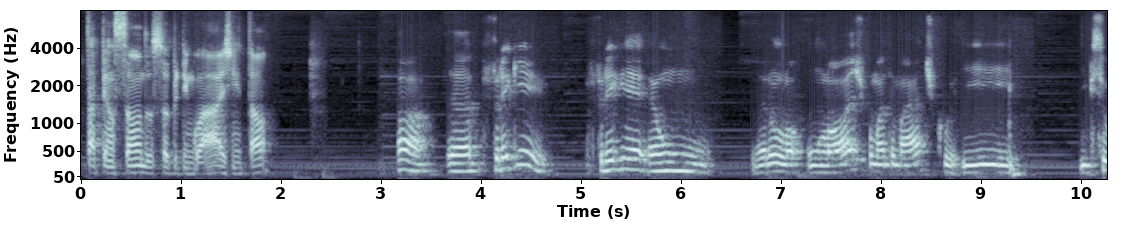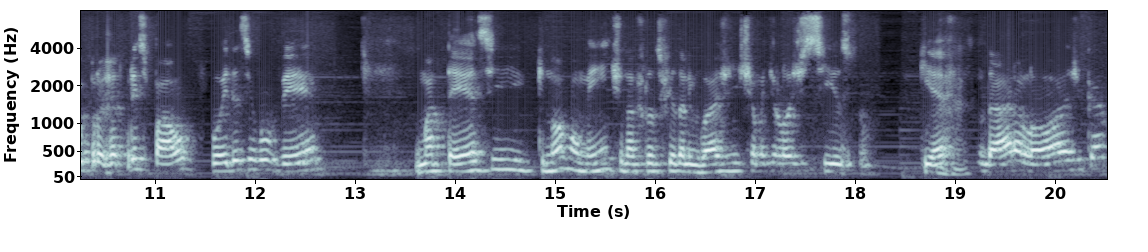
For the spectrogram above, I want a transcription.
está pensando sobre linguagem e tal? Ó, uh, Frege, Frege é um, era um, um lógico matemático e, e que seu projeto principal foi desenvolver uma tese que normalmente na filosofia da linguagem a gente chama de logicismo, que é uhum. fundar a lógica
